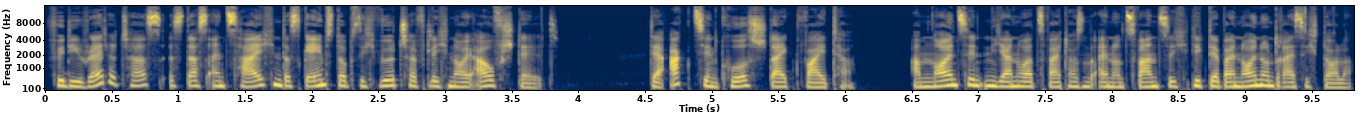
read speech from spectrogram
Für die Redditors ist das ein Zeichen, dass GameStop sich wirtschaftlich neu aufstellt. Der Aktienkurs steigt weiter. Am 19. Januar 2021 liegt er bei 39 Dollar.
